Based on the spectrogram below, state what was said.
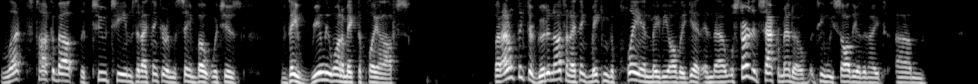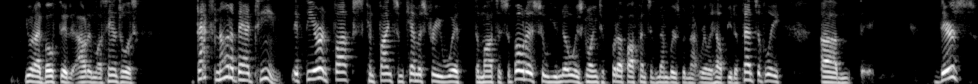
Let's talk about the two teams that I think are in the same boat, which is they really want to make the playoffs but I don't think they're good enough. And I think making the play in may be all they get. And uh, we'll start in Sacramento, a team we saw the other night. Um, you and I both did out in Los Angeles. That's not a bad team. If De'Aaron Fox can find some chemistry with Domantas Sabonis, who you know is going to put up offensive numbers but not really help you defensively, um, there's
